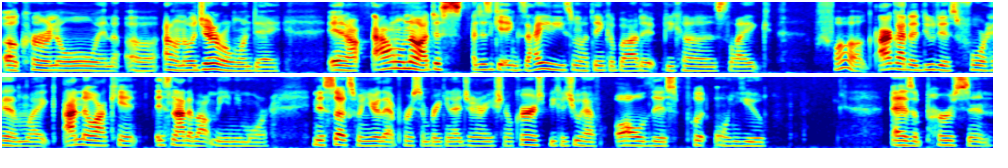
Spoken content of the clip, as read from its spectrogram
a colonel and uh I don't know, a general one day. And I, I don't know, I just I just get anxieties when I think about it because like fuck, I gotta do this for him. Like, I know I can't, it's not about me anymore. And it sucks when you're that person breaking that generational curse because you have all this put on you as a person.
